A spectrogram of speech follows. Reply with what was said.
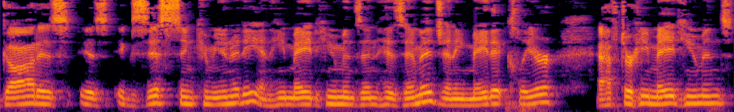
God is, is, exists in community and he made humans in his image and he made it clear after he made humans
